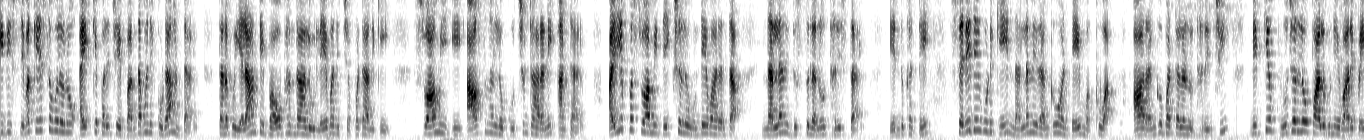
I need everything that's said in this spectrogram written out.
ఇది శివకేశవులను ఐక్యపరిచే బంధమని కూడా అంటారు. తనకు ఎలాంటి భవబంధాలు లేవని చెప్పటానికి స్వామి ఈ ఆసనంలో కూర్చుంటారని అంటారు. అయ్యప్ప స్వామి దీక్షలో ఉండేవారంతా నల్లని దుస్తులను ధరిస్తారు. ఎందుకంటే శనిదేవుడికి నల్లని రంగు అంటే మక్కువ. ఆ రంగు బట్టలను ధరించి నిత్యం పూజల్లో పాల్గొనే వారిపై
